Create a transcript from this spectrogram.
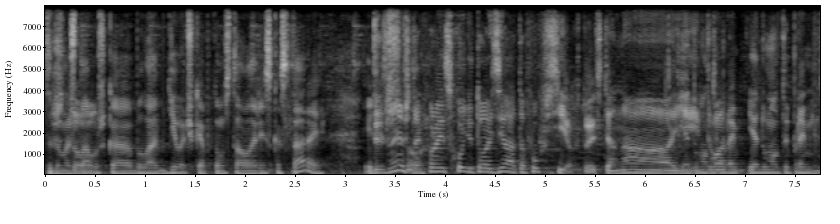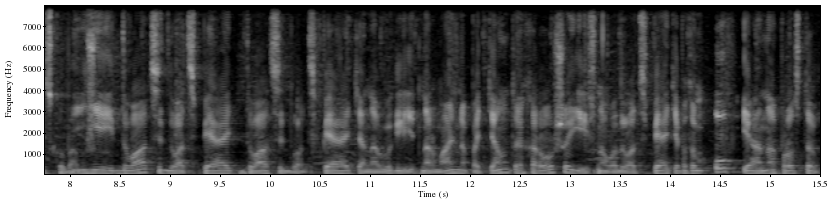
Ты думаешь, что- бабушка была девочкой, а потом стала резко старой? Или Ты знаешь, что? так происходит у азиатов у всех. То есть она я, ей, думал, два- ты про, я думал, ты про минскую бабушку. ей 20, 25, 20, 25, она выглядит нормально, подтянутая, хорошая, ей снова 25, а потом оп, и она просто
